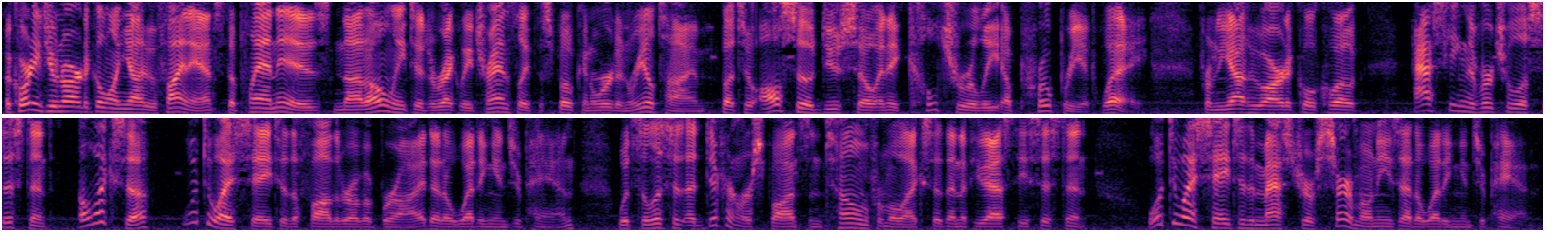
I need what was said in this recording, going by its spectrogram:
According to an article on Yahoo Finance, the plan is not only to directly translate the spoken word in real time, but to also do so in a culturally appropriate way. From the Yahoo article, quote, asking the virtual assistant, Alexa, what do I say to the father of a bride at a wedding in Japan, would solicit a different response and tone from Alexa than if you asked the assistant, What do I say to the master of ceremonies at a wedding in Japan?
